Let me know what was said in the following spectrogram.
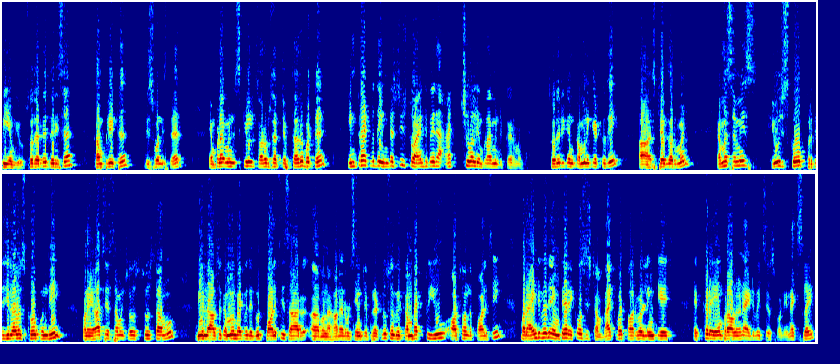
PMU so that there is a complete uh, this one is there employment skill Saurabh sir చెప్తారు but uh, interact with the industries to identify the actual employment requirement so that you can communicate to the uh, state government. MSMEs huge scope ప్రతి జిల్లాలో స్కోప్ ఉంది మనం ఎలా చేస్తామని చూ- చూస్తాము we'll also coming back with good policies or మన హానరబుల్ సీఎం చెప్పినట్లు. So will come back to you also on the policy but identify the entire ecosystem backward forward linkage ఎక్కడ ఏం ప్రాబ్లం ఐడెంటిఫై చేసుకోండి. Next slide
